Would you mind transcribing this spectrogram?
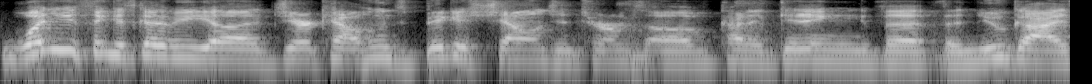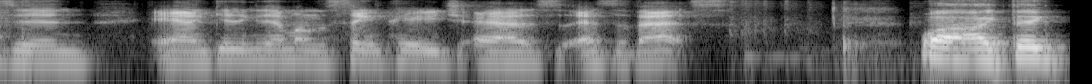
What do you think is going to be uh, Jerrod Calhoun's biggest challenge in terms of kind of getting the the new guys in and getting them on the same page as as the vets? Well, I think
